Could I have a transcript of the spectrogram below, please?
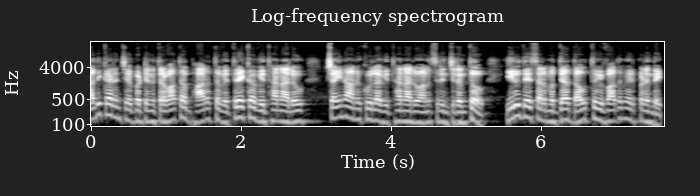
అధికారం చేపట్టిన తర్వాత భారత వ్యతిరేక విధానాలు చైనా అనుకూల విధానాలు అనుసరించడంతో ఇరు దేశాల మధ్య దౌత్య వివాదం ఏర్పడింది.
